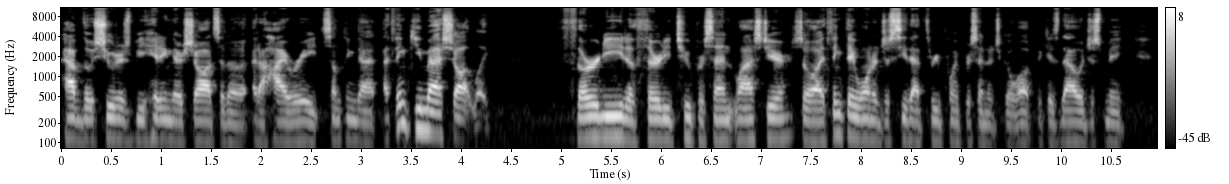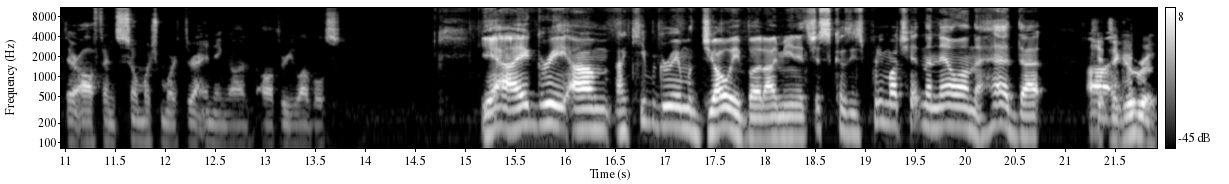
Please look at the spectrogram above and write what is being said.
have those shooters be hitting their shots at a at a high rate. Something that I think UMass shot like thirty to thirty two percent last year. So I think they want to just see that three point percentage go up because that would just make their offense so much more threatening on all three levels. Yeah, I agree. Um, I keep agreeing with Joey, but I mean, it's just because he's pretty much hitting the nail on the head that uh, kid's a guru.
